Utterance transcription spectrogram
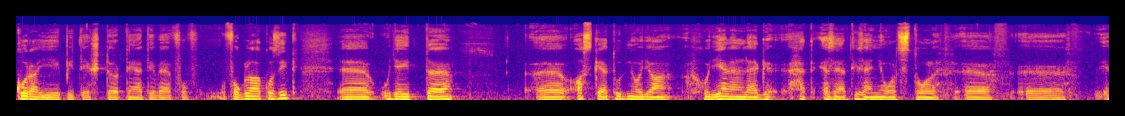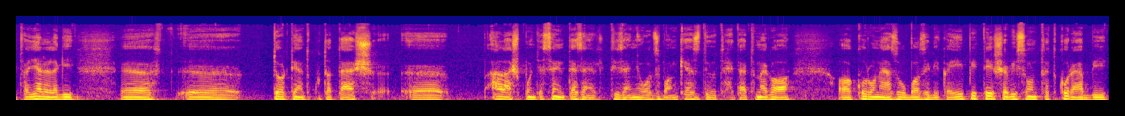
korai építés történetével foglalkozik. Ugye itt azt kell tudni, hogy, a, hogy jelenleg hát 1018-tól, illetve a jelenlegi történetkutatás álláspontja szerint 1018-ban kezdődhetett meg a, a koronázó bazilika építése, viszont hát korábbi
